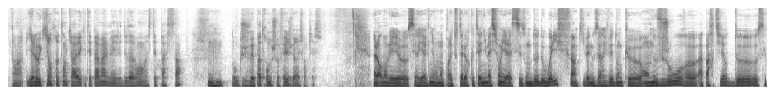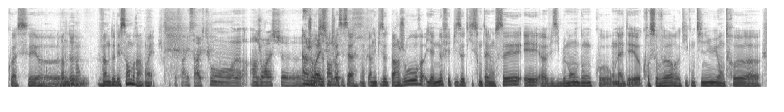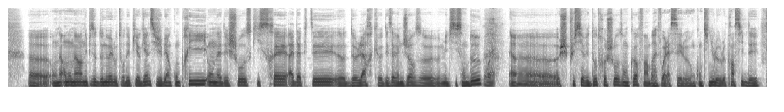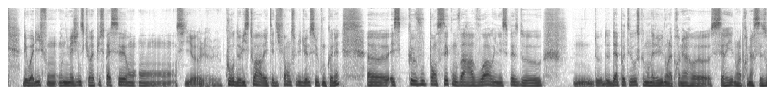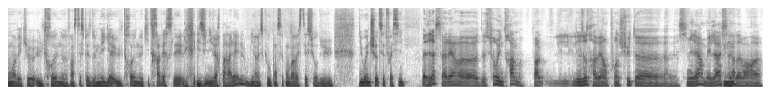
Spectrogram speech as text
enfin, il y a Loki entre temps qui arrivait qui était pas mal, mais les deux d'avant, c'était pas ça. -hmm. Donc je vais pas trop me chauffer, je verrai sur pièce. Alors dans les euh, séries à venir, on en parlait tout à l'heure côté animation, il y a la saison 2 de Walif hein, qui va nous arriver donc euh, en 9 jours euh, à partir de c'est quoi C'est 22 non? 22 décembre, ouais. Ça, et ça arrive tout en, un jour à la suite. un jour à la suite, ouais, c'est ça. Donc un épisode par jour. Il y a 9 épisodes qui sont annoncés et visiblement donc on a des crossovers qui continuent entre euh, on, a, on a un épisode de Noël autour des Piogan, si j'ai bien compris. On a des choses qui seraient adaptées euh, de l'arc des Avengers euh, 1602. Ouais. Euh, je sais plus s'il y avait d'autres choses encore. Enfin bref, voilà, c'est le, on continue le, principe des des Walif. On, imagine ce qui aurait pu se passer si euh, le, cours de l'histoire avait été différent de celui du MCU qu'on connaît. Euh, Est-ce que vous pensez qu'on va avoir une espèce de d'apothéose comme on avait eu dans la première euh, série, dans la première saison avec Ultron, enfin cette espèce de méga Ultron qui traverse les, les, les univers parallèles, ou bien est-ce que vous pensez qu'on va rester sur du, du one shot cette fois-ci? Bah déjà, ça a l'air euh, de suivre une trame. Enfin, les autres avaient un point de chute euh, similaire, mais là, ça a l'air d'avoir euh,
